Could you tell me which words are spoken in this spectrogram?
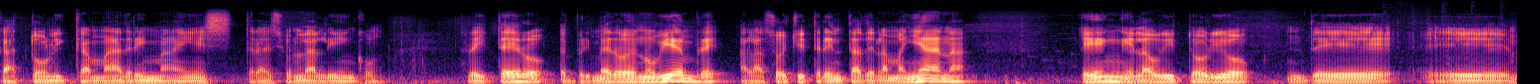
Católica Madre y Maestra, eso en la Lincoln. Reitero, el primero de noviembre a las 8 y 30 de la mañana en el auditorio de eh,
